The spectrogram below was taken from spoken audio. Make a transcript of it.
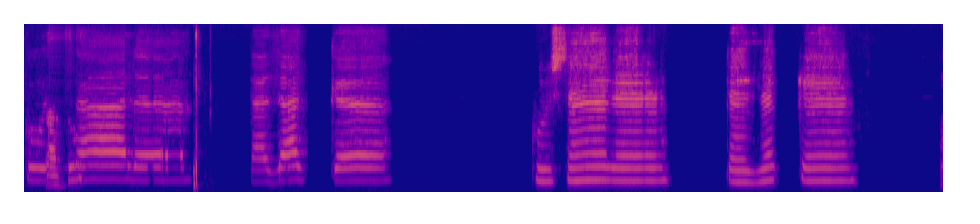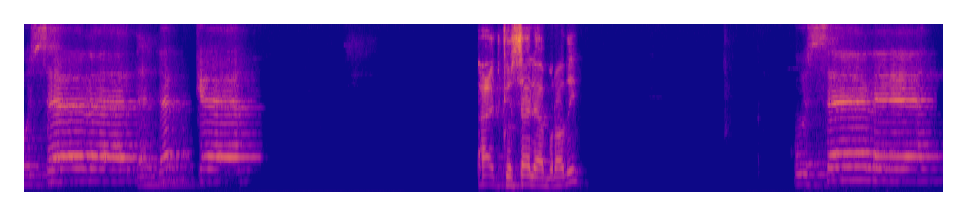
Kusala tazakka. Kusala tazakka. Kusala tazakka. أعد كسالى أبو راضي كسالى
